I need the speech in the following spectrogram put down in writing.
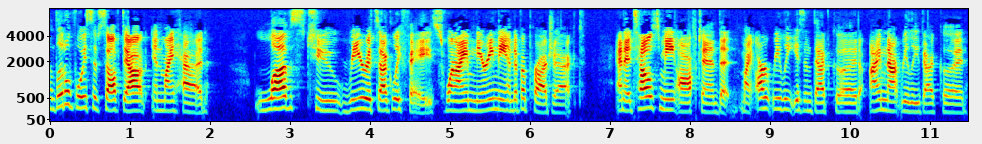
A little voice of self doubt in my head loves to rear its ugly face when I am nearing the end of a project and it tells me often that my art really isn't that good, I'm not really that good.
